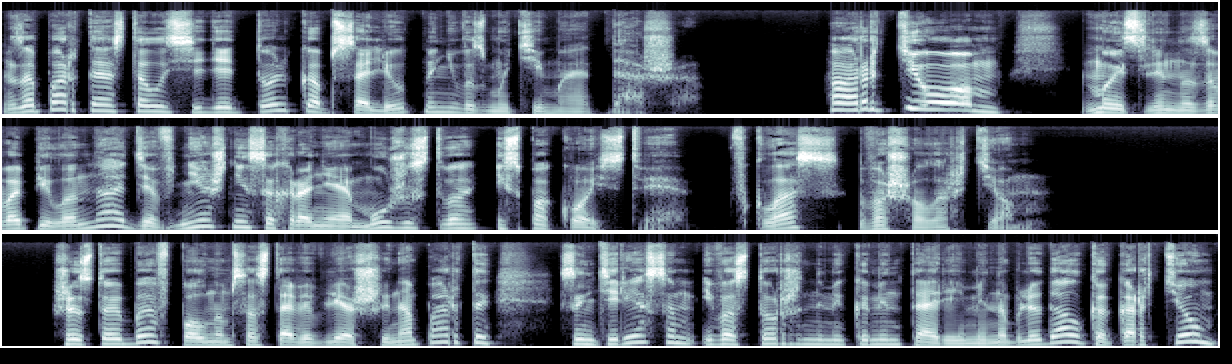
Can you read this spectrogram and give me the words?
За партой осталась сидеть только абсолютно невозмутимая Даша. «Артём!» — мысленно завопила Надя, внешне сохраняя мужество и спокойствие. В класс вошел Артём. Шестой Б, в полном составе влезший на парты, с интересом и восторженными комментариями наблюдал, как Артём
